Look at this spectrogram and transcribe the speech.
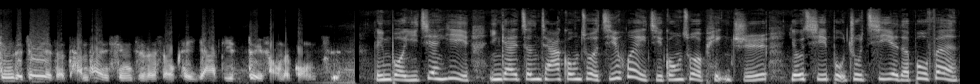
新的就业者谈判薪资的时候，可以压低对方的工资。林博仪建议，应该增加工作机会及工作品质，尤其补助企业的部分，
